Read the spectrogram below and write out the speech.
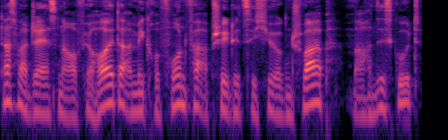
Das war Jazz Now für heute. Am Mikrofon verabschiedet sich Jürgen Schwab. Machen Sie es gut.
